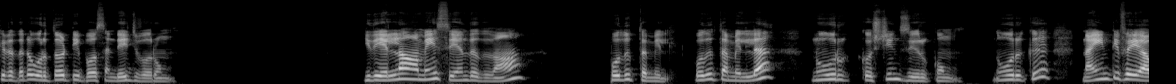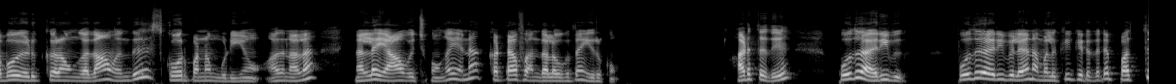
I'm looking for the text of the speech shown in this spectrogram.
கிட்டத்தட்ட ஒரு தேர்ட்டி பர்சன்டேஜ் வரும். இது எல்லாமே சேர்ந்தது தான் பொதுத்தமிழ் பொதுத்தமிழில் நூறு கொஸ்டின்ஸ் இருக்கும். நூறுக்கு நைன்டி ஃபைவ் அபோவ் எடுக்கிறவங்க தான் வந்து ஸ்கோர் பண்ண முடியும். அதனால நல்லா ஞாபகம் வச்சுக்கோங்க. ஏன்னா கட் ஆஃப் அந்த அளவுக்கு தான் இருக்கும். அடுத்தது பொது அறிவு. பொது அறிவில் நம்மளுக்கு கிட்டத்தட்ட பத்து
